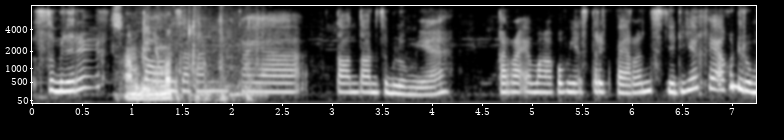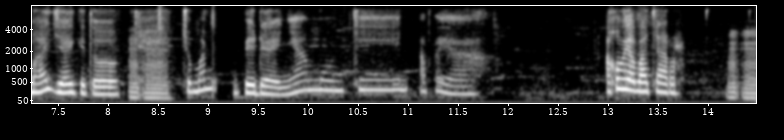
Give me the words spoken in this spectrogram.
Sebenarnya Sambil kalau misalkan kayak tahun-tahun sebelumnya karena emang aku punya strict parents jadinya kayak aku di rumah aja gitu. Mm-mm. cuman bedanya mungkin apa ya aku punya pacar. Mm-mm.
